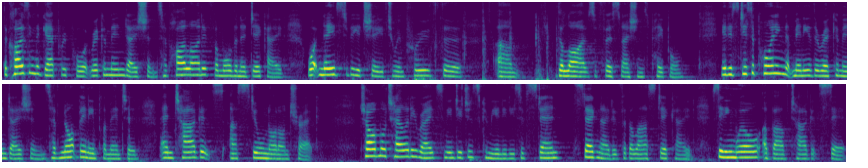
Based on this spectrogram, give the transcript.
The Closing the Gap report recommendations have highlighted for more than a decade what needs to be achieved to improve the, um, the lives of First Nations people. It is disappointing that many of the recommendations have not been implemented and targets are still not on track. Child mortality rates in Indigenous communities have stagnated for the last decade, sitting well above targets set.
